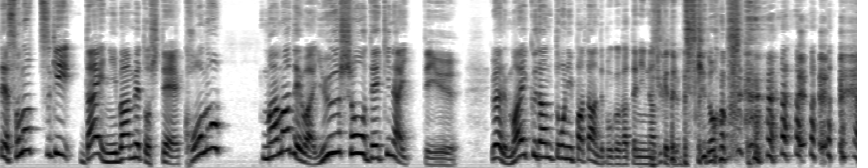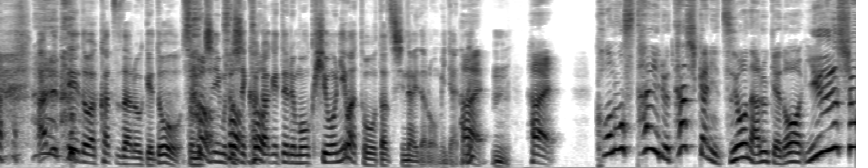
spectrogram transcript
で、その次、第2番目として、このままでは優勝できないっていう、いわゆるマイク・ダントーニパターンで僕が勝手に名付けてるんですけど、ある程度は勝つだろうけど、そのチームとして掲げてる目標には到達しないだろうみたいなね。はいうん。はい。このスタイル確かに強なるけど、優勝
